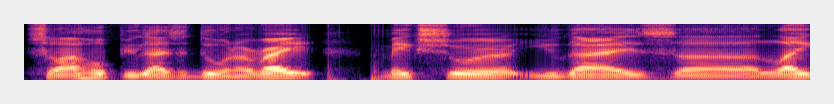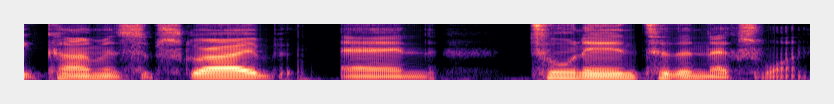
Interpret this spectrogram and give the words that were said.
So I hope you guys are doing all right. Make sure you guys uh, like, comment, subscribe, and tune in to the next one.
